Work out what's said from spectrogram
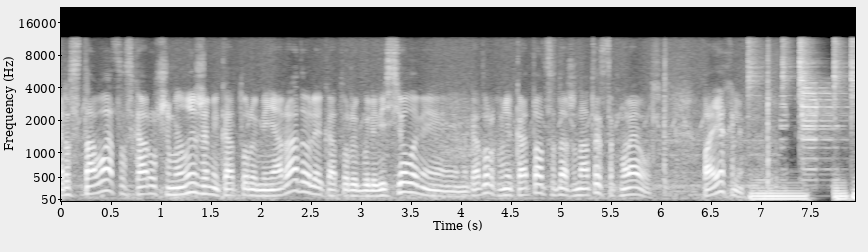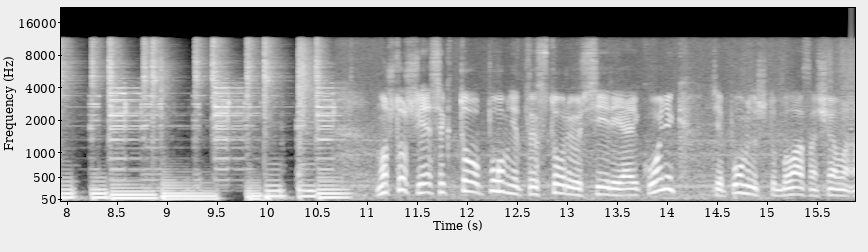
расставаться с хорошими лыжами, которые меня радовали, которые были веселыми, на которых мне кататься даже на тестах нравилось. Поехали! Ну что ж, если кто помнит историю серии Iconic, те помнят, что была сначала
